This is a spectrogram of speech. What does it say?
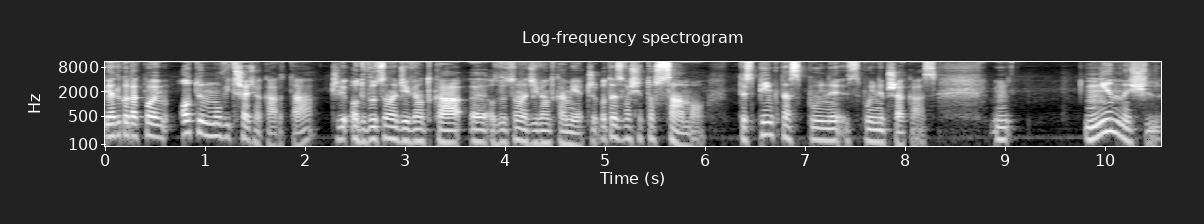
ja tylko tak powiem, o tym mówi trzecia karta, czyli odwrócona dziewiątka, e, odwrócona dziewiątka mieczy, bo to jest właśnie to samo. To jest piękny, spójny, spójny przekaz. Mm, Nie myśl,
